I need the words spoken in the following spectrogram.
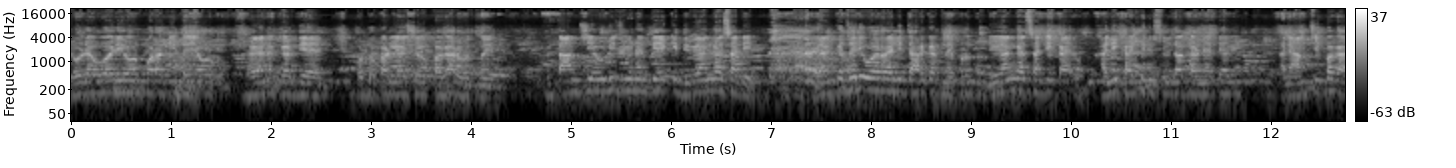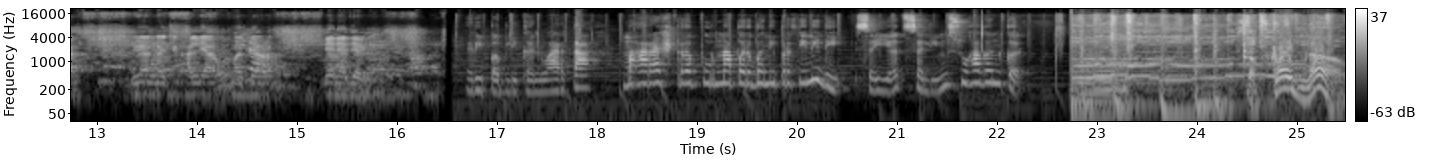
एवढ्या वर येऊन परत इथं एवढं भयानक गर्दी आहे. फोटो काढल्याशिवाय पगार होत नाही. फक्त आमची एवढीच विनंती आहे की दिव्यांगासाठी बँक जरी वर राहिली तर हरकत नाही परंतु दिव्यांगासाठी काय खाली काहीतरी सुविधा करण्यात यावी आणि आमची पगार दिव्यांगाची खाली मजल्यावर देण्यात यावी रिपब्लिकन वार्ता महाराष्ट्र पूर्णा परभणी प्रतिनिधी सय्यद सलीम सुहागनकर Subscribe now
